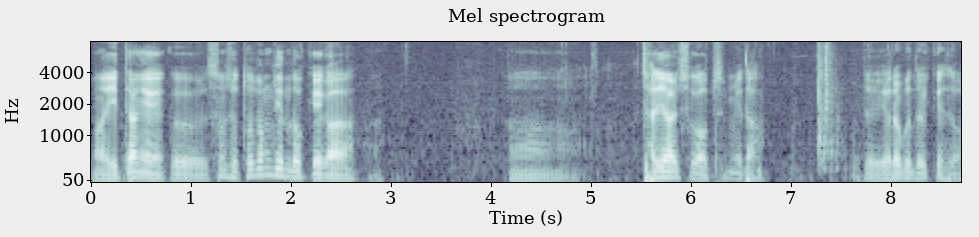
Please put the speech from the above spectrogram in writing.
어, 이 땅에 그 순수 토종진돗개가 어, 자리할 수가 없습니다. 네, 여러분들께서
